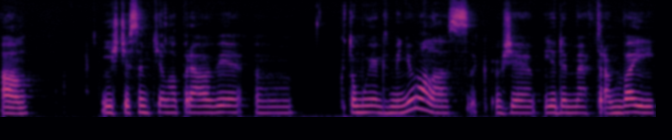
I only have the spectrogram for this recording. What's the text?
A ještě jsem chtěla právě uh, k tomu, jak zmiňovala, že jedeme v tramvaji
